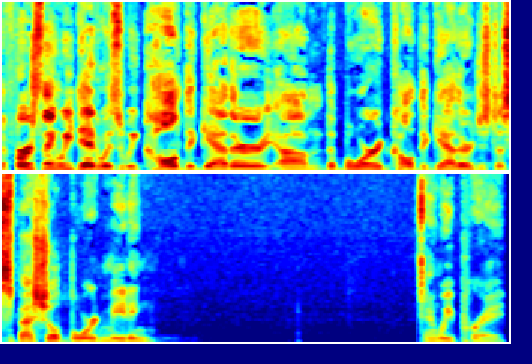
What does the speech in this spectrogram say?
The first thing we did was we called together, um, the board called together just a special board meeting, and we prayed.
